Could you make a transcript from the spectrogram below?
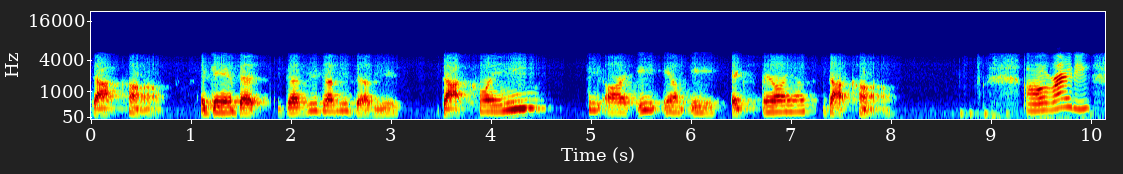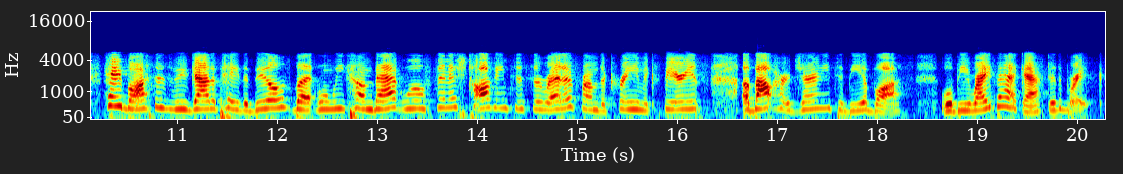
dot com. Again, that's www dot creme C-R-E-M-E, experience dot com. Alrighty. Hey bosses, we've got to pay the bills, but when we come back, we'll finish talking to Saretta from the Creme Experience about her journey to be a boss. We'll be right back after the break.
